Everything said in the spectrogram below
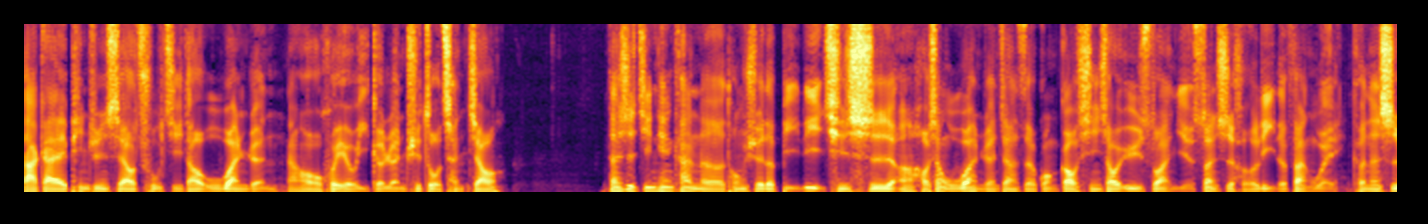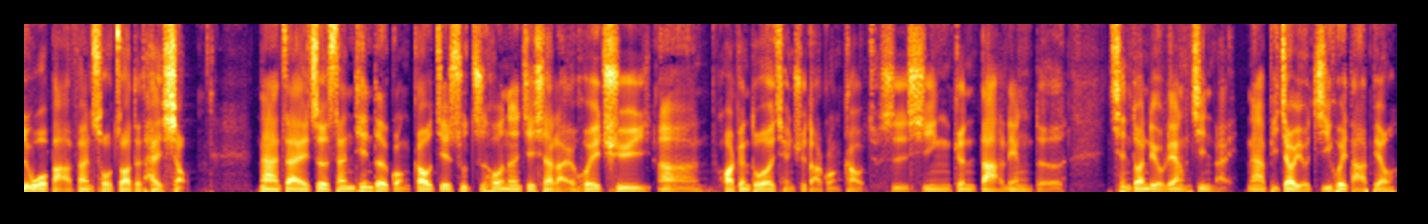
大概平均是要触及到五万人，然后会有一个人去做成交。但是今天看了同学的比例，其实呃好像五万人这样子的广告行销预算也算是合理的范围，可能是我把范畴抓得太小。那在这三天的广告结束之后呢，接下来会去啊花更多的钱去打广告，就是吸引更大量的前端流量进来，那比较有机会达标。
